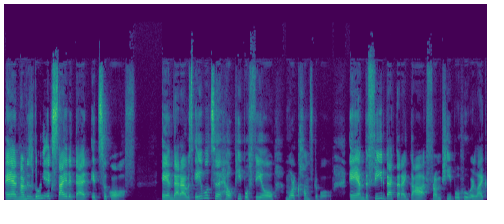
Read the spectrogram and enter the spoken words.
And mm. I'm just really excited that it took off and that I was able to help people feel more comfortable. And the feedback that I got from people who were like,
